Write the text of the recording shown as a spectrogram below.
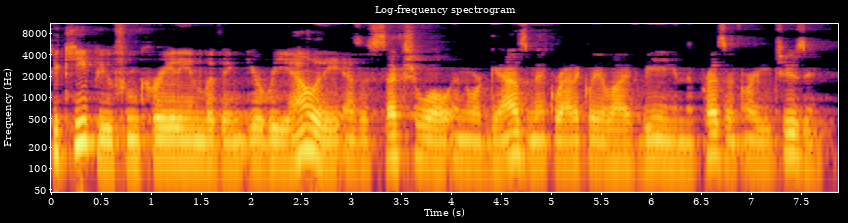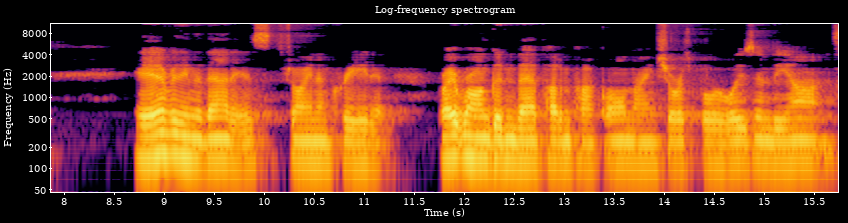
to keep you from creating and living your reality as a sexual and orgasmic, radically alive being in the present are you choosing? Everything that that is, try and uncreate it. Right, wrong, good and bad, POD and POC, all nine shorts, boys, and beyonds.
